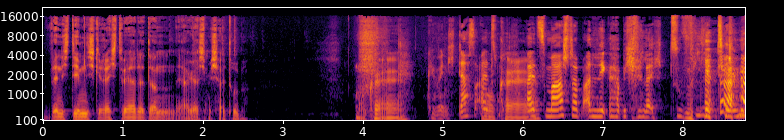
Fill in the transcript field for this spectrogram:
wenn ich dem nicht gerecht werde, dann ärgere ich mich halt drüber. Okay. Okay, wenn ich das als, Okay. als Maßstab anlege, habe ich vielleicht zu viele Themen.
